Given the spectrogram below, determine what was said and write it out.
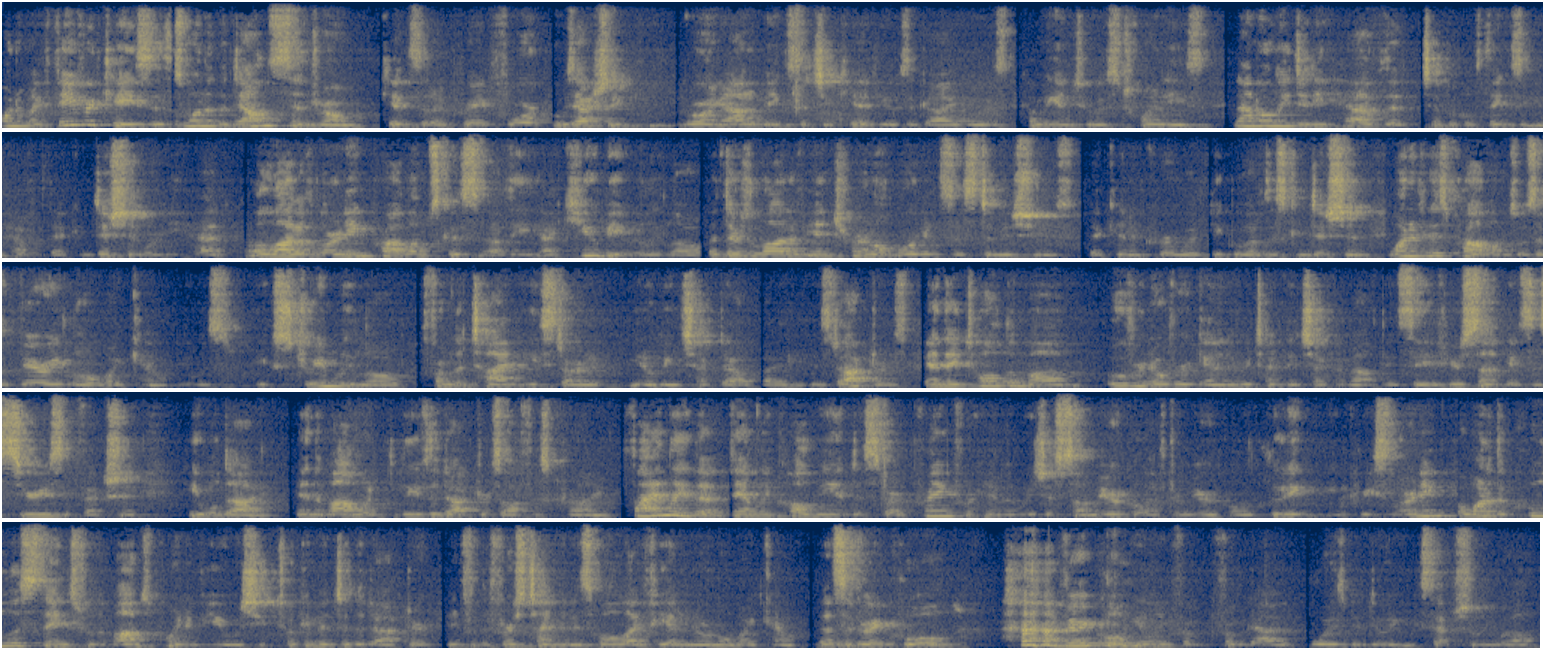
One of my favorite cases is one of the Down syndrome kids that I prayed for, who was actually growing out of being such a kid. He was a guy who was coming into his 20s. Not only did he have the typical things that you have with that condition, where he had a lot of learning problems because of the IQ being really low, but there's a lot of internal organ system issues that can occur with people who have this condition. One of his problems was a very low white count. It was extremely low from the time he started, you know, being checked out by his doctors. And they told the mom over and over again, every time they check him out, they'd say, if your son gets a serious infection, he will die. And the mom would leave the doctor's office crying. Finally, the family called me in to start praying for him, and we just saw miracle after miracle, including increased learning. But one of the coolest things from the mom's point of view was she took him into the doctor, and for the first time in his whole life, he had a normal white count. That's a very cool, very cool healing from, from God. Boy's been doing exceptionally well.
